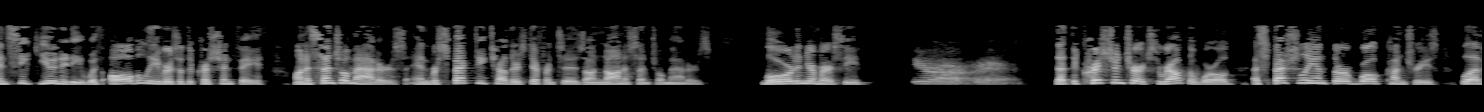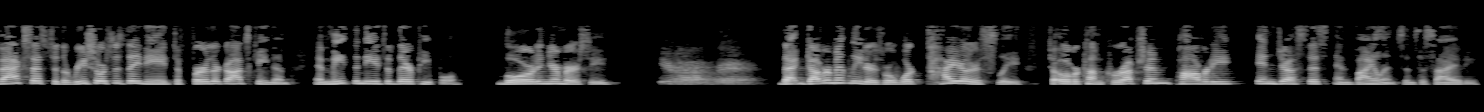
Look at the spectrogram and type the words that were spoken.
and seek unity with all believers of the Christian faith on essential matters and respect each other's differences on non essential matters. Lord, in your mercy, hear our prayers. That the Christian church throughout the world, especially in third world countries, will have access to the resources they need to further God's kingdom and meet the needs of their people. Lord, in your mercy, hear our prayers. That government leaders will work tirelessly to overcome corruption, poverty, injustice, and violence in society.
